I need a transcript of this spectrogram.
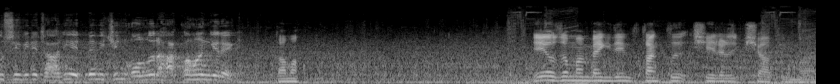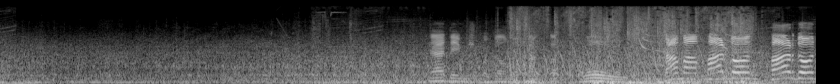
Bu sivili tahliye etmem için onları haklaman gerek. Tamam. E o zaman ben gideyim de tanklı şeyleri şey yapayım bari. Neredeymiş bakalım o tanklar. Wow. Tamam pardon pardon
